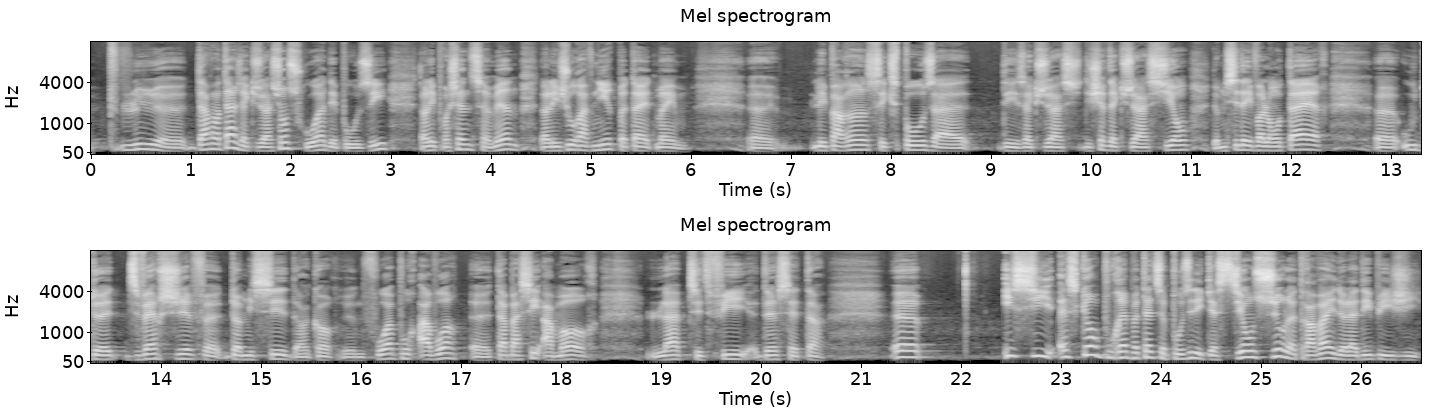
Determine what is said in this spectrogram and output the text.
plus euh, davantage d'accusations soient déposées dans les prochaines semaines, dans les jours à venir peut-être même. Les parents s'exposent à des accusations, des chefs d'accusation d'homicide involontaire euh, ou de divers chefs d'homicide encore une fois pour avoir euh, tabassé à mort la petite fille de 7 ans. Euh, Ici, est-ce qu'on pourrait peut-être se poser des questions sur le travail de la DPJ?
